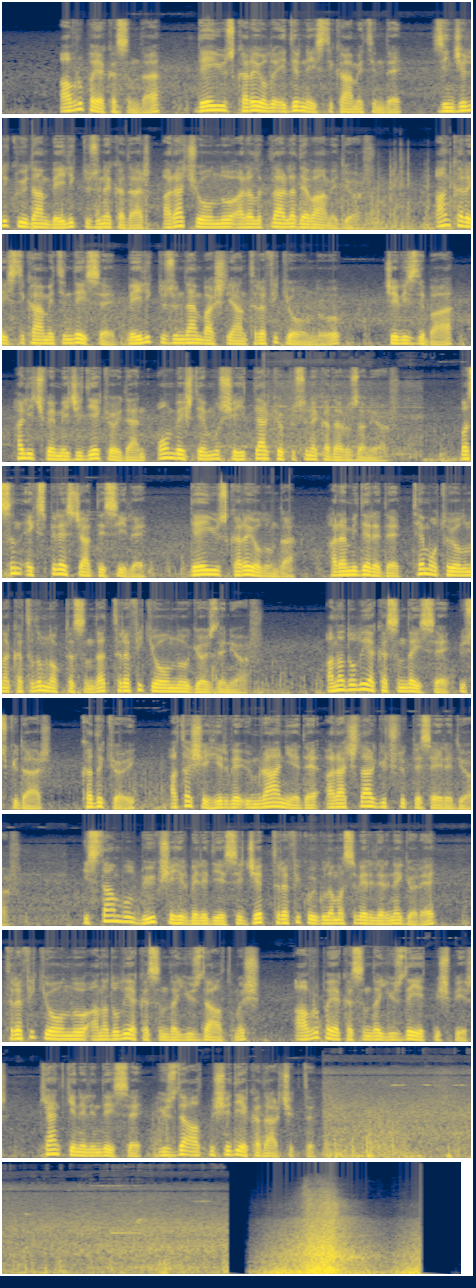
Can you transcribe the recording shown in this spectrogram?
Avrupa yakasında D100 karayolu Edirne istikametinde Zincirlikuyu'dan Beylikdüzü'ne kadar araç yoğunluğu aralıklarla devam ediyor. Ankara istikametinde ise Beylikdüzü'nden başlayan trafik yoğunluğu, Cevizlibağ, Haliç ve Mecidiyeköy'den 15 Temmuz Şehitler Köprüsü'ne kadar uzanıyor. Basın Ekspres Caddesi ile D100 Karayolu'nda, Haramidere'de TEM otoyoluna katılım noktasında trafik yoğunluğu gözleniyor. Anadolu yakasında ise Üsküdar, Kadıköy, Ataşehir ve Ümraniye'de araçlar güçlükle seyrediyor. İstanbul Büyükşehir Belediyesi cep trafik uygulaması verilerine göre, trafik yoğunluğu Anadolu yakasında %60, Avrupa yakasında %71, kent genelinde ise %67'ye kadar çıktı.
